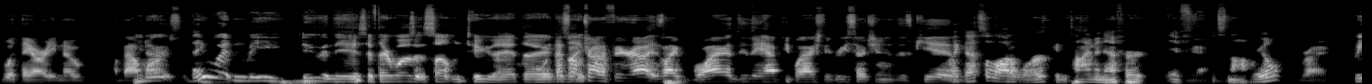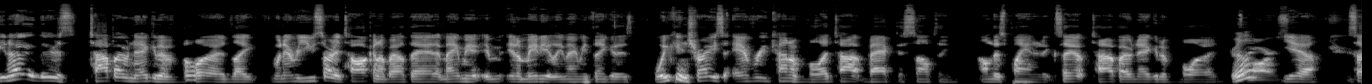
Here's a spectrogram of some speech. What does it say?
what they already know about you know, Mars. they wouldn't be doing this if there wasn't something to that, though. Well, that's 'Cause, what I'm trying to figure out. Is like, why do they have people actually researching this kid? Like that's a lot of work and time and effort if it's not real. right. But you know, there's type O negative blood. Like whenever you started talking about that, it made me. It, it immediately made me think of this. We can trace every kind of blood type back to something on this planet except type O negative blood. Really? Mars. Yeah. So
